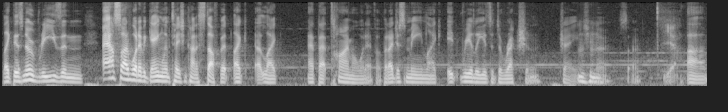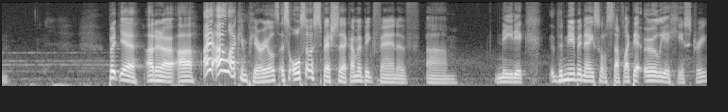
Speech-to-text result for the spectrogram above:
like there's no reason outside of whatever game limitation kind of stuff, but like uh, like at that time or whatever. But I just mean like it really is a direction change, you know. So. Yeah. Um, but yeah, I don't know. Uh, I, I like Imperials. It's also especially like I'm a big fan of um, Nedic, the Nibenay sort of stuff, like their earlier history.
